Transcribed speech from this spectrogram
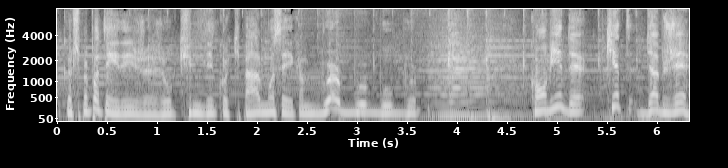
Écoute, je peux pas t'aider. J'ai aucune idée de quoi qu'il parle. Moi, c'est comme... Combien de kits d'objets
